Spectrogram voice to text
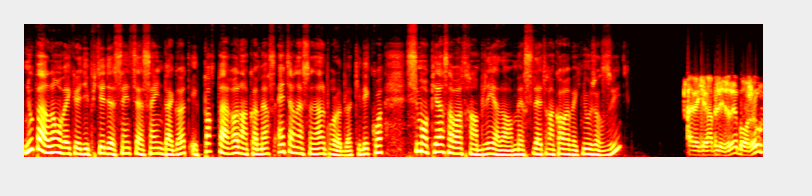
nous parlons avec le député de Sainte-Hyacinthe-Bagotte et porte-parole en commerce international pour le Bloc québécois, Simon-Pierre Savard-Tremblay. Alors, merci d'être encore avec nous aujourd'hui. Avec grand plaisir. Bonjour.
